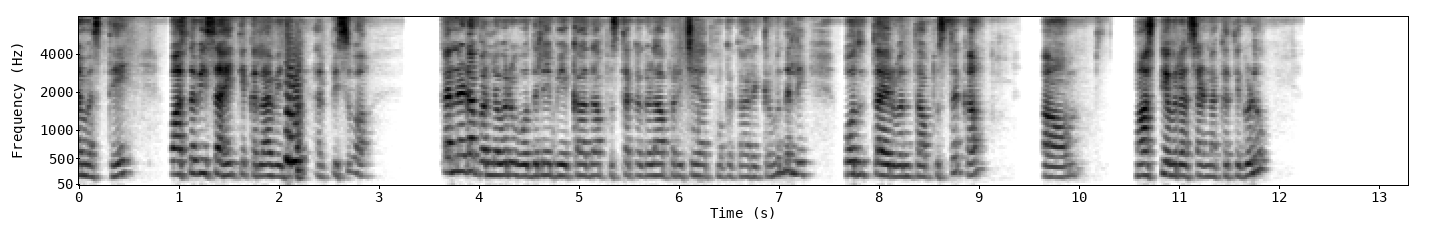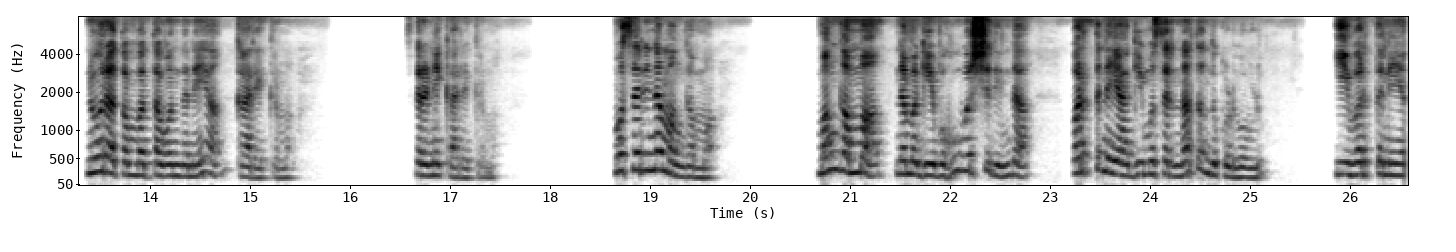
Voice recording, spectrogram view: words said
ನಮಸ್ತೆ. ವಾಸವಿ ಸಾಹಿತ್ಯ ಕಲಾವೇದಿಕೆ ಅರ್ಪಿಸುವ ಕನ್ನಡ ಬಲ್ಲವರು ಓದಲೇಬೇಕಾದ ಪುಸ್ತಕಗಳ ಪರಿಚಯಾತ್ಮಕ ಕಾರ್ಯಕ್ರಮದಲ್ಲಿ ಓದುತ್ತಾ ಇರುವಂತಹ ಪುಸ್ತಕ ಮಾಸ್ತಿಯವರ ಸಣ್ಣ ಕಥೆಗಳು ನೂರ ತೊಂಬತ್ತ ಒಂದನೆಯ ಕಾರ್ಯಕ್ರಮ, ಸರಣಿ ಕಾರ್ಯಕ್ರಮ. ಮೊಸರಿನ ಮಂಗಮ್ಮ. ಮಂಗಮ್ಮ ನಮಗೆ ಬಹು ವರ್ಷದಿಂದ ವರ್ತನೆಯಾಗಿ ಮೊಸರನ್ನ ತಂದುಕೊಡುವವಳು ಈ ವರ್ತನೆಯ,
